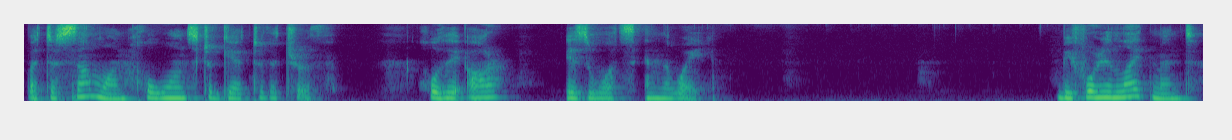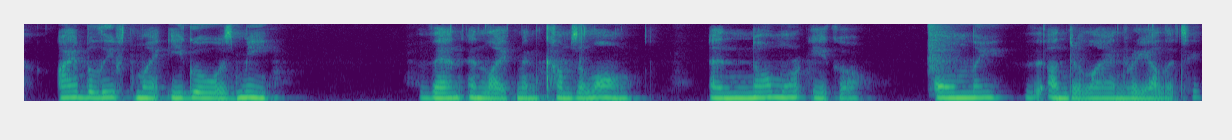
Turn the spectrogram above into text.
But to someone who wants to get to the truth, who they are is what's in the way. Before enlightenment, I believed my ego was me. Then enlightenment comes along, and no more ego, only the underlying reality.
